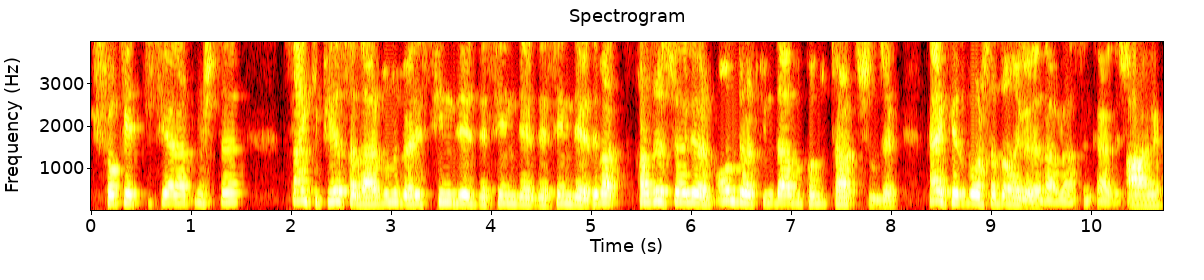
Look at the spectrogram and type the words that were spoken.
şok etkisi yaratmıştı. Sanki piyasalar bunu böyle sindirdi, sindirdi, sindirdi. Bak hazır söylüyorum 14 gün daha bu konu tartışılacak. Herkes borsada ona göre davransın kardeşim. Abi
